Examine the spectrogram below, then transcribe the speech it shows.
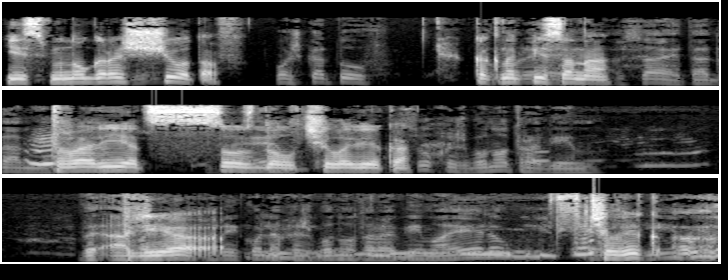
есть много расчетов. Как написано, Творец создал человека Человек э,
